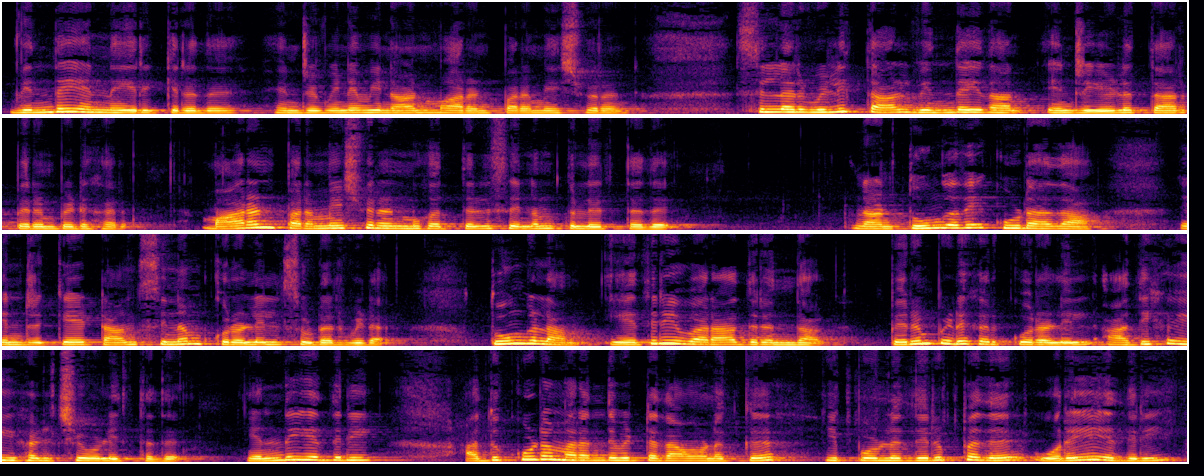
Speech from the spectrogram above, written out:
விந்தை என்ன இருக்கிறது? என்று வினவினான் மாறன் பரமேஸ்வரன். சிலர் விழித்தால் விந்தைதான் என்று இழுத்தார் பெரும்பிடுகர். மாறன் பரமேஸ்வரன் முகத்தில் சினம் துளிர்த்தது. நான் தூங்கவே கூடாதா? என்று கேட்டான் சினம் குரலில் சுடர்விட. தூங்கலாம் எதிரி வராதிருந்தால். பெரும்பிடுகர் குரலில் அதிக இகழ்ச்சி ஒழித்தது. எந்த எதிரி? அது கூட மறந்துவிட்டதா உனக்கு? இப்பொழுது இருப்பது ஒரே எதிரி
